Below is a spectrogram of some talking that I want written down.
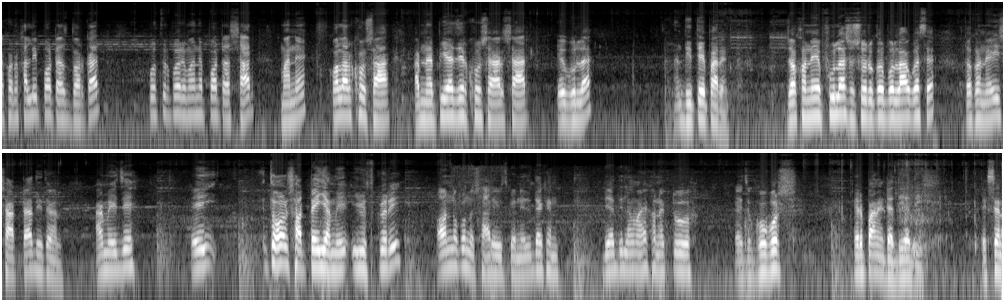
এখন খালি পটাশ দরকার। প্রচুর পরিমাণে পটাশ সার মানে কলার খোসা, আপনার পেঁয়াজের খোসার সার, এগুলা দিতে পারেন। যখন এই ফুল আসা শুরু করব লাউ গাছে, তখন এই সারটা দিতে পারেন আমি এই যে, এই তল সারটাই আমি ইউজ করি, অন্য কোনো সার ইউজ করি না। দেখেন, দিয়ে দিলাম, এখন একটু এই যে গোবর এর পানিটা দিয়ে দিই। দেখছেন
